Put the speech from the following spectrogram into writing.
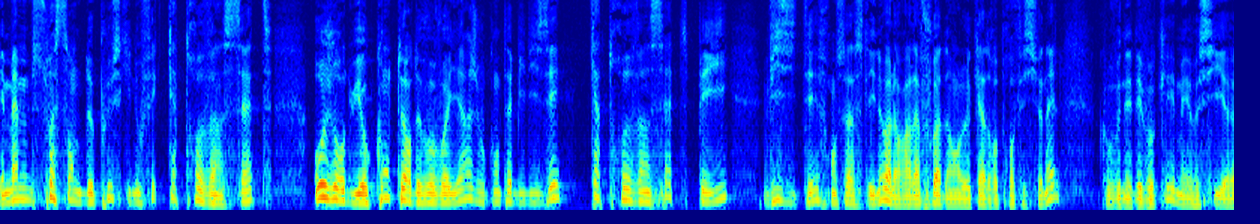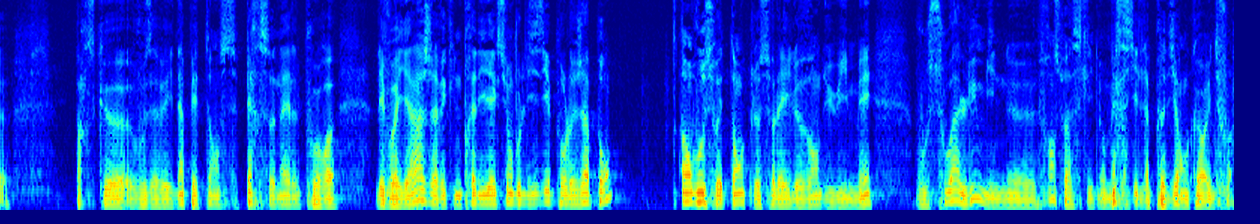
et même 62 plus, qui nous fait 87. Aujourd'hui, au compteur de vos voyages, vous comptabilisez 87 pays visités, François Asselineau, alors à la fois dans le cadre professionnel que vous venez d'évoquer, mais aussi euh, parce que vous avez une appétence personnelle pour euh, les voyages, avec une prédilection, vous le disiez, pour le Japon, en vous souhaitant que le soleil levant du 8 mai vous soit lumineux. François Asselineau, merci de l'applaudir encore une fois.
